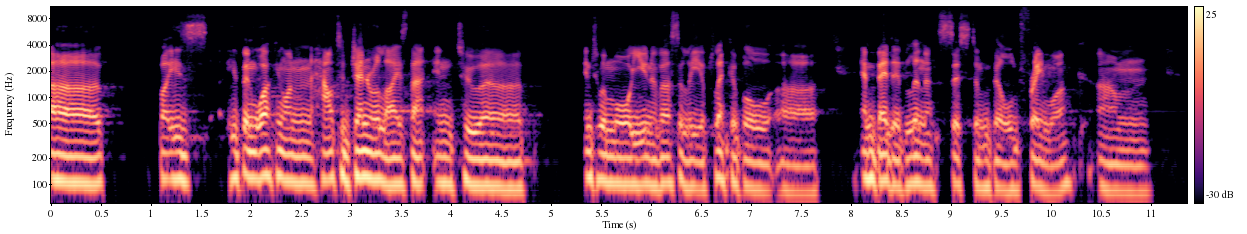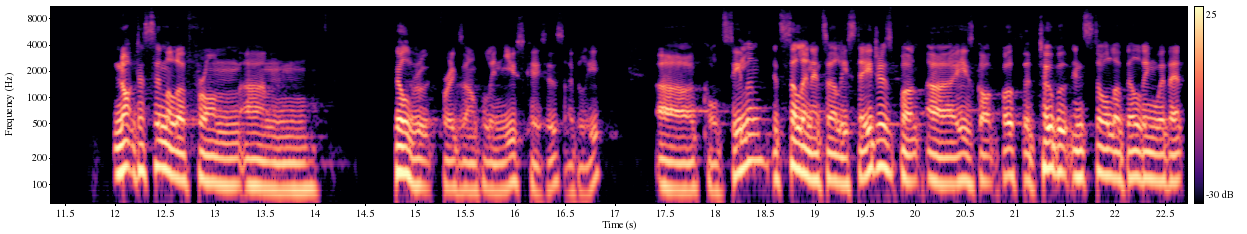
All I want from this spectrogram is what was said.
Uh, but he's, he's been working on how to generalize that into a, into a more universally applicable uh, embedded Linux system build framework. Um, not dissimilar from um, build root, for example, in use cases, I believe, uh, called Celun. It's still in its early stages, but uh, he's got both the Tow-Boot installer building with it,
